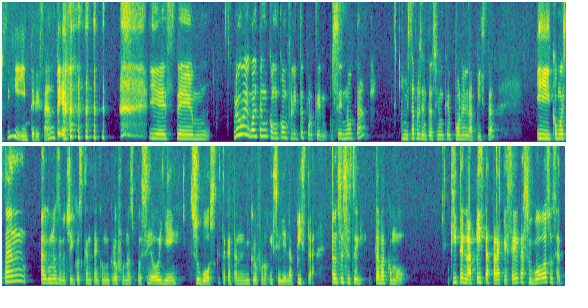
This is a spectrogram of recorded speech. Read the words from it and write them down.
sí, interesante. y este, luego igual tengo como un conflicto porque se nota esta presentación que ponen la pista. Y como están algunos de los chicos cantan con micrófonos, pues se oye su voz que está cantando en el micrófono y se oye la pista. Entonces este, estaba como, quiten la pista para que se oiga su voz, o sea,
